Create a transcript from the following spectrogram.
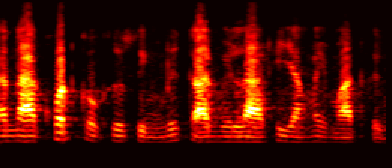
อนาคตก็คือสิ่งหรือการเวลาที่ยังไม่มาถึง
